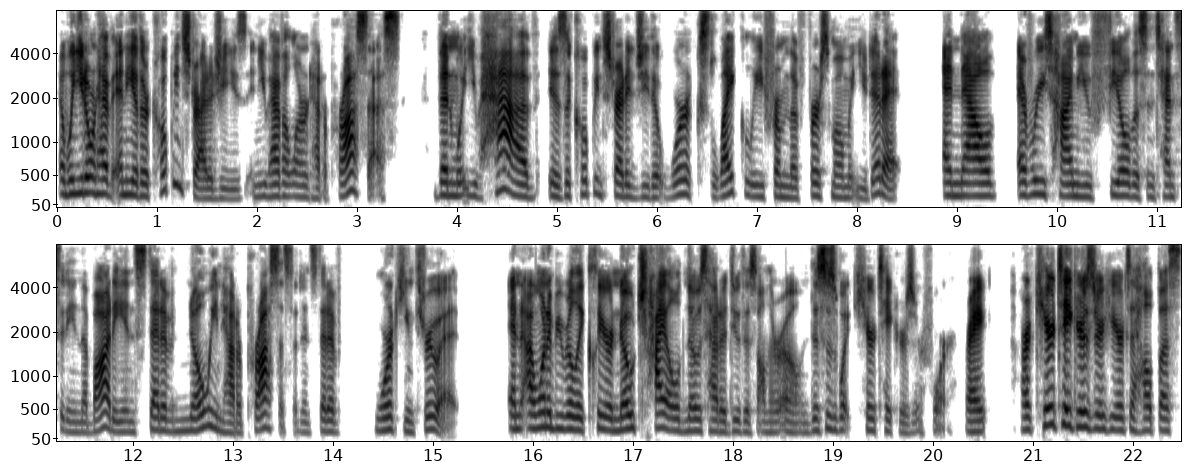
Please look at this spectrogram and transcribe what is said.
And when you don't have any other coping strategies and you haven't learned how to process, then what you have is a coping strategy that works likely from the first moment you did it. And now every time you feel this intensity in the body, instead of knowing how to process it, instead of working through it, and I want to be really clear no child knows how to do this on their own. This is what caretakers are for, right? Our caretakers are here to help us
